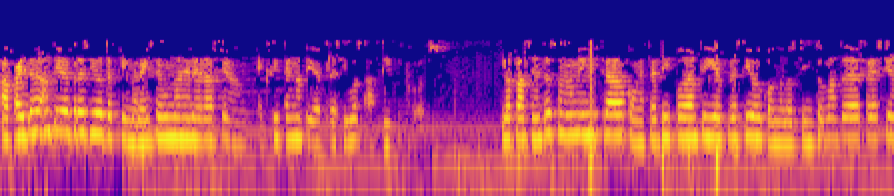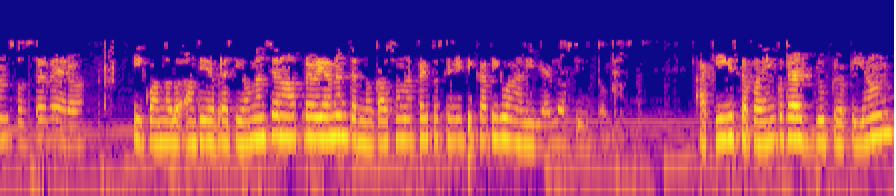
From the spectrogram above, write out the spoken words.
Aparte de antidepresivos de primera y segunda generación, existen antidepresivos atípicos. Los pacientes son administrados con este tipo de antidepresivos cuando los síntomas de depresión son severos y cuando los antidepresivos mencionados previamente no causan un efecto significativo en aliviar los síntomas. Aquí se puede encontrar el bupropion,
